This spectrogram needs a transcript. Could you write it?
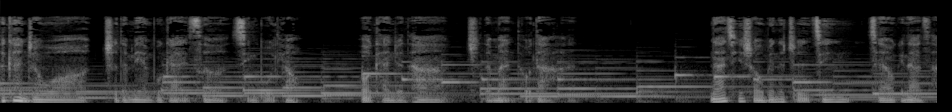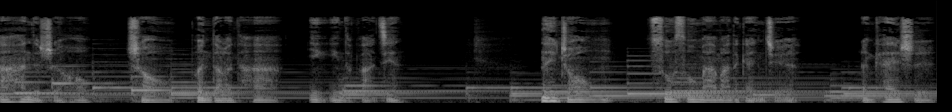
他看着我吃的面不改色心不跳，我看着他吃的满头大汗。拿起手边的纸巾，想要给他擦汗的时候，手碰到了他硬硬的发尖。那种酥酥麻麻的感觉，让开始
